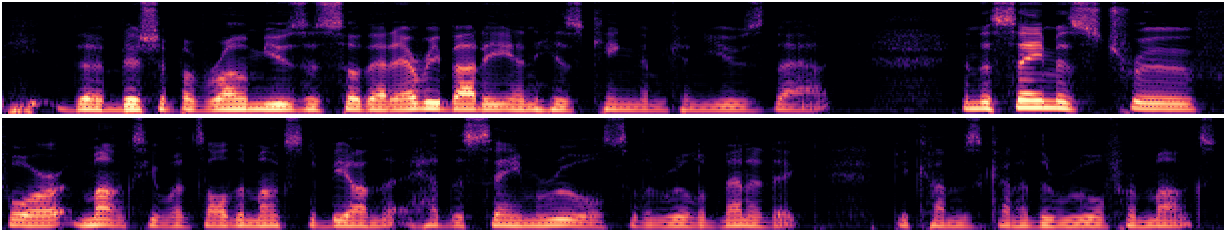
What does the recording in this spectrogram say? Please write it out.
he, the Bishop of Rome uses so that everybody in his kingdom can use that. And the same is true for monks. He wants all the monks to be on the, have the same rule. So the rule of Benedict becomes kind of the rule for monks.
